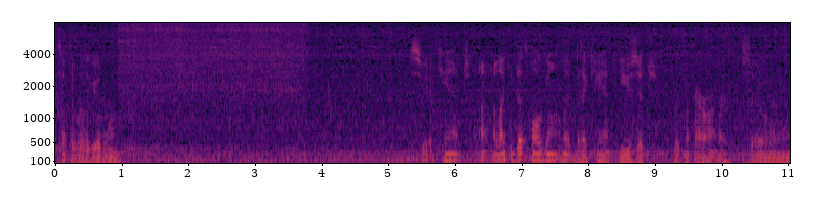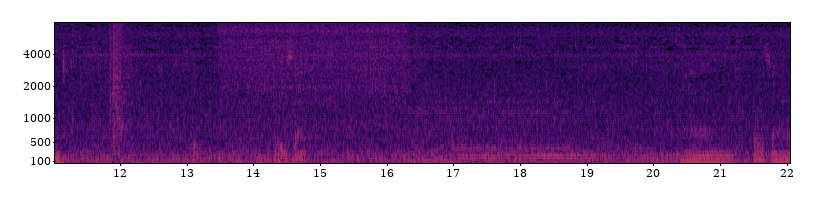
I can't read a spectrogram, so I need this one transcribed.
It's not the really good one. See, I can't. I, I like the Deathclaw Gauntlet, but I can't use it with my power armor. So lose that. And what is that?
